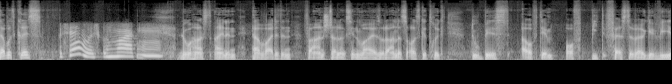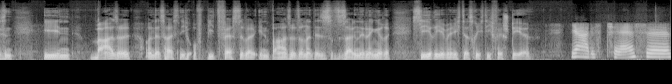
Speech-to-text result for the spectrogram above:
Servus Chris. Servus, guten Morgen. Du hast einen erweiterten Veranstaltungshinweis oder anders ausgedrückt, du bist auf dem Offbeat Festival gewesen in Basel und das heißt nicht Offbeat Festival in Basel, sondern das ist sozusagen eine längere Serie, wenn ich das richtig verstehe. Ja, das Jazz. Äh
